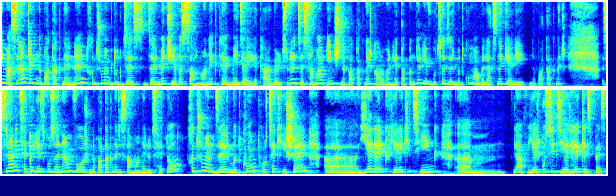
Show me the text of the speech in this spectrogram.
Հիմա սրանք այդ նպատակներն են, խնդրում եմ դուք ձեզ ձեր մեջ եւս սահմանեք, թե մեդիայի հետ հարաբերությունները ձեզ համար ինչ նպատակներ կարող են հետապնդել եւ գուցե ձեր մտքում ավելացնեք ելի նպատակներ։ Սրանից հետո ես կուզենամ, որ նպատակները սահմանելուց հետո խնդրում եմ ձեր մտքում փորձեք հիշել 3, 3-ից 5 լավ, 2-ից 3 այսպես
